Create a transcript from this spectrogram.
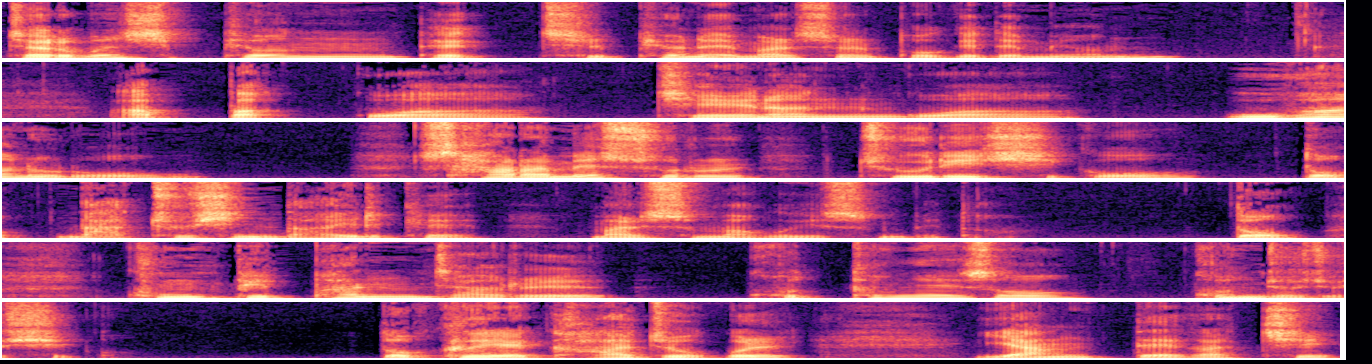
자, 여러분 시편 107편의 말씀을 보게 되면 압박과 재난과 우환으로 사람의 수를 줄이시고 또 낮추신다 이렇게 말씀하고 있습니다. 또 궁핍한 자를 고통에서 건져주시고 또 그의 가족을 양떼같이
